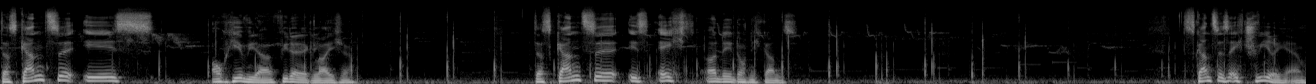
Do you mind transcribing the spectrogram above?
Das Ganze ist auch hier wieder, wieder der gleiche. Das Ganze ist echt... Oh nee, doch nicht ganz. Das Ganze ist echt schwierig, ey.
